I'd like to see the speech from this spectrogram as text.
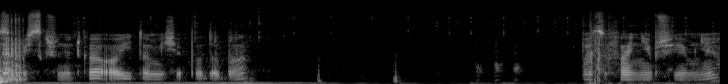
Jest jakaś skrzyneczka. O, i to mi się podoba. Bardzo fajnie, przyjemnie.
